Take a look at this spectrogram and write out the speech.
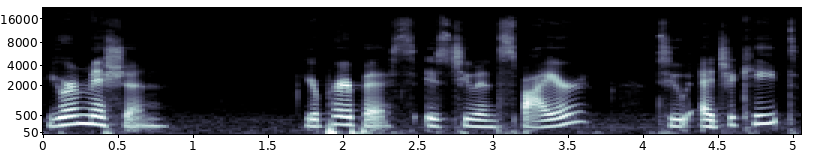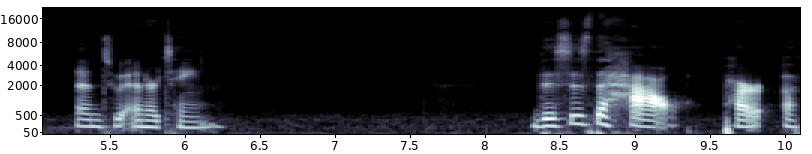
your mission, your purpose is to inspire, to educate, and to entertain. This is the how part of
